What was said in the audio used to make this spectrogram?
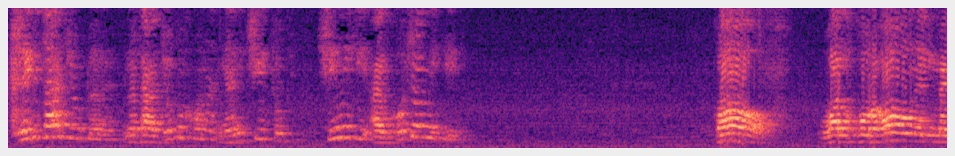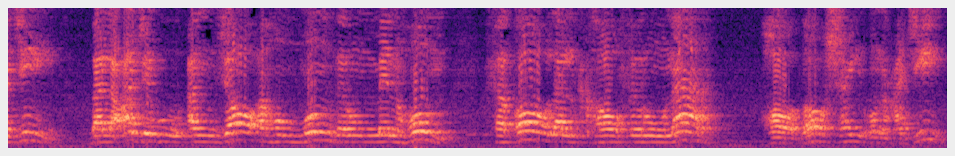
خیلی تعجب داره. اینا تعجب می‌کنن. یعنی چی؟ تو چی میگی؟ از کجا میگی؟ قاف والقرآن المجید بل عجبوا ان جاءهم منذر منهم فقال الكافرون هذا شیء عجیب.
